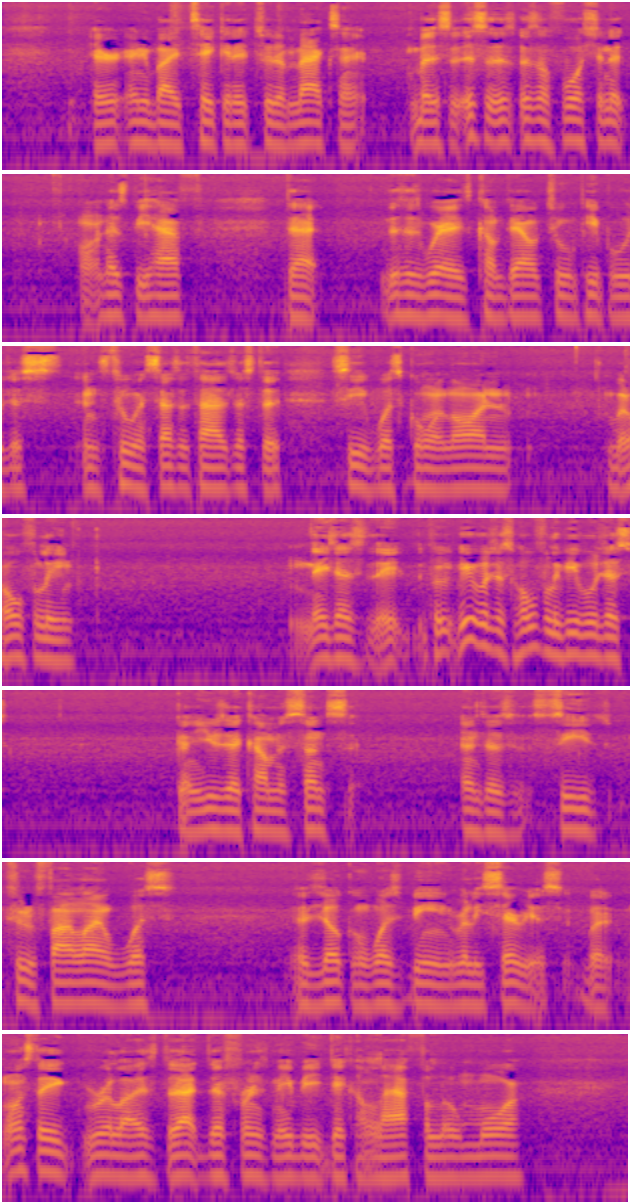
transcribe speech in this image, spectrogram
er, anybody taking it to the max. And, but it's a, it's a, it's unfortunate on his behalf that this is where it's come down to, and people just and too insensitized just to see what's going on. But hopefully, they just they people just hopefully people just can use their common sense and just see through the fine line what's a joke and what's being really serious. But once they realize that difference, maybe they can laugh a little more,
